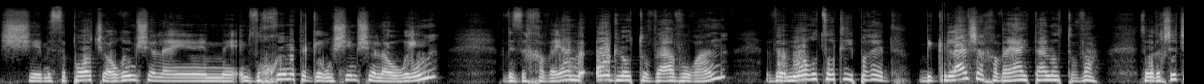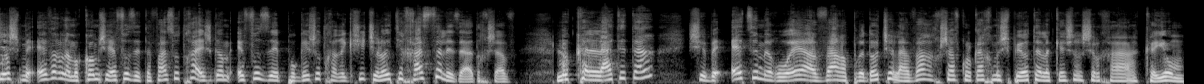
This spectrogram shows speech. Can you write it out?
שמספרות שההורים שלהם, uh, הם זוכרים את הגירושים של ההורים, וזו חוויה מאוד לא טובה עבורן, והן לא רוצות להיפרד, בגלל שהחוויה הייתה לא טובה. זאת אומרת, אני חושבת שיש מעבר למקום שאיפה זה תפס אותך, יש גם איפה זה פוגש אותך רגשית שלא התייחסת לזה עד עכשיו. לא קלטת שבעצם אירועי העבר, הפרידות של העבר, עכשיו כל כך משפיעות על הקשר שלך כיום.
